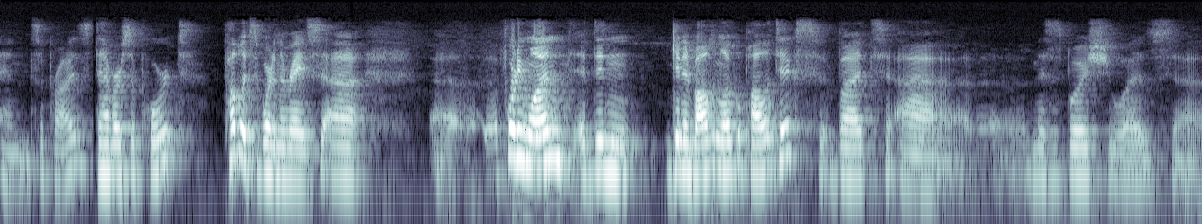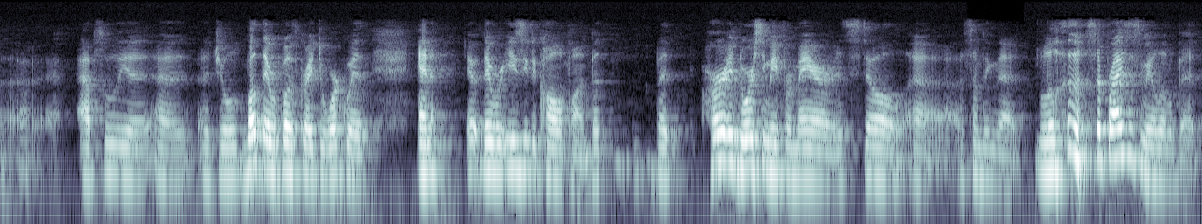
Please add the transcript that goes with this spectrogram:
and surprised to have our support, public support in the race. Uh, uh, 41 didn't get involved in local politics, but uh, Mrs. Bush was uh, absolutely a, a, a jewel. Both they were both great to work with, and they were easy to call upon. But but her endorsing me for mayor is still uh, something that surprises me a little bit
